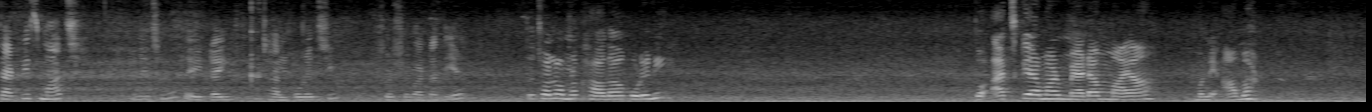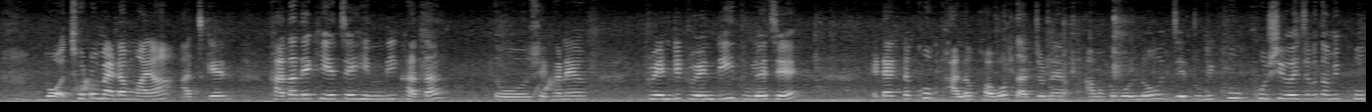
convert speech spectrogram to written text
চার পিস মাছ। এনেছিল, তো এইটাই ঝাল করেছি, সর্ষে বাটা দিয়ে। তো চলো আমরা খাওয়া দাওয়া করে নিই। তো আজকে আমার ম্যাডাম মায়া মানে আমার ছোট ম্যাডাম মায়া আজকের খাতা দেখিয়েছে, হিন্দি খাতা। তো সেখানে টোয়েন্টি টোয়েন্টি তুলেছে। এটা একটা খুব ভালো খবর, তার জন্য আমাকে বলল যে, তুমি খুব খুশি হয়ে যাবে। তো আমি খুব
